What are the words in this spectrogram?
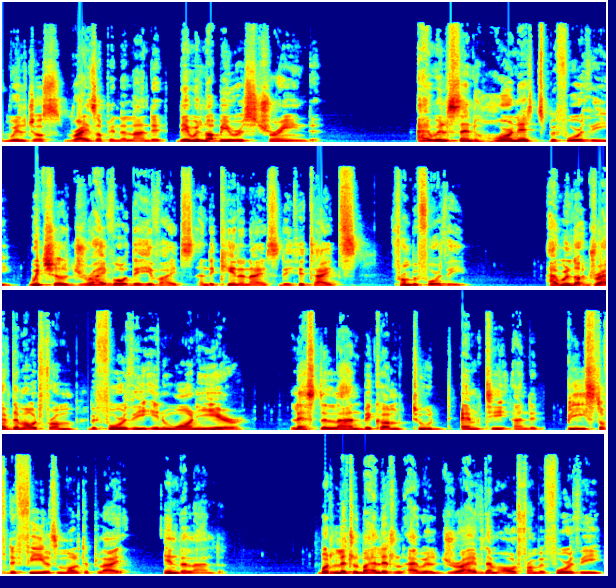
will just rise up in the land. They will not be restrained. I will send hornets before thee, which shall drive out the Hivites and the Canaanites, the Hittites, from before thee. I will not drive them out from before thee in one year, lest the land become too empty and the beasts of the fields multiply in the land. But little by little I will drive them out from before thee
